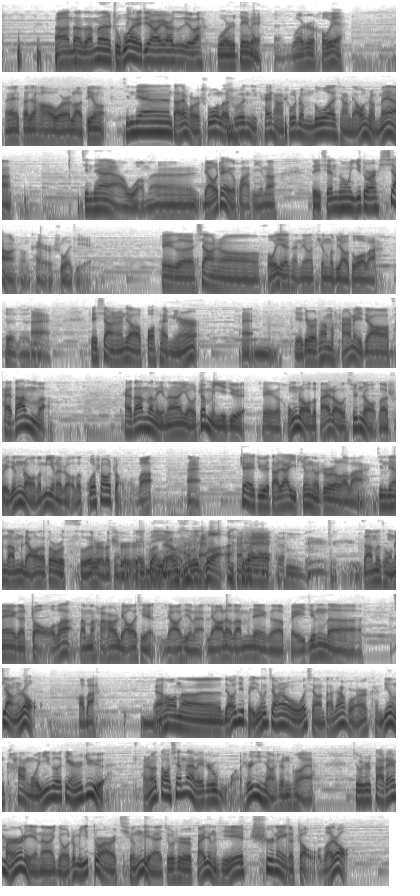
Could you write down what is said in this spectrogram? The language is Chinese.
啊，那咱们主播也介绍一下自己吧。我是 David，我是侯爷。哎，大家好，我是老丁。今天大家伙说了，说你开场说这么多，想聊什么呀？今天啊，我们聊这个话题呢，得先从一段相声开始说起。这个相声侯爷肯定听的比较多吧？对对，哎，这相声叫报菜名儿，哎，也就是他们行里叫菜单子。菜单子里呢有这么一句：这个红肘子、白肘子、熏肘子、水晶肘子、蜜了肘子、锅烧肘子。哎，这句大家一听就知道了吧？今天咱们聊的都是瓷实的知识，这冠名不错。对，咱们从这个肘子，咱们好好聊起聊起来，聊聊咱们这个北京的酱肉，好吧？然后呢，聊起北京的酱肉，我想大家伙儿肯定看过一个电视剧，反正到现在为止我是印象深刻呀。就是《大宅门》里呢有这么一段情节，就是白景琦吃那个肘子肉，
